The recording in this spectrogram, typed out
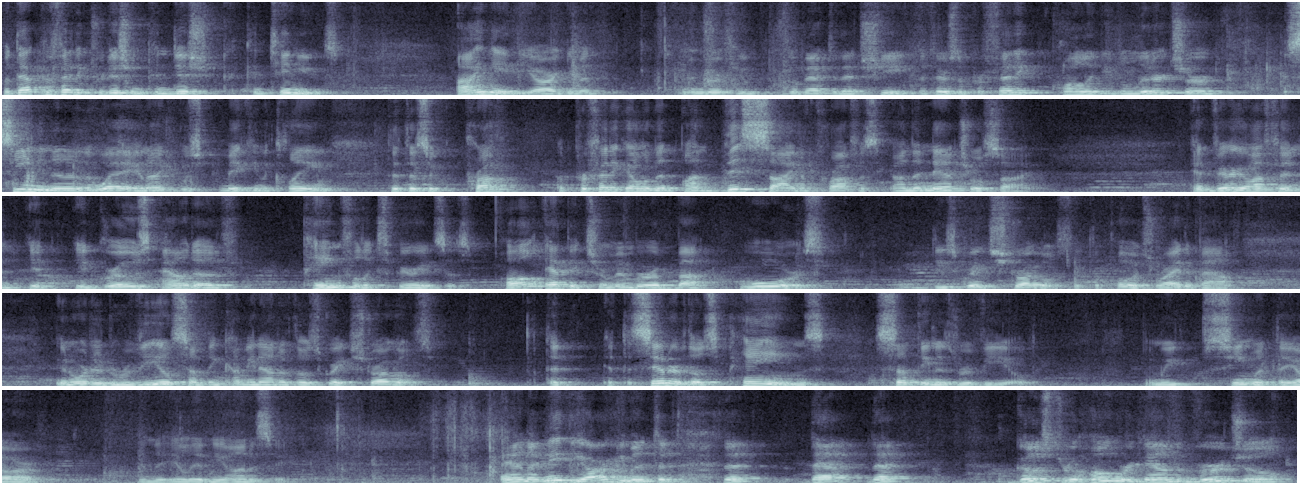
But that prophetic tradition condition, continues. I made the argument, remember if you go back to that sheet, that there's a prophetic quality to literature seen in another way, and I was making the claim that there's a, prof, a prophetic element on this side of prophecy, on the natural side. And very often it, it grows out of painful experiences. All epics, remember, about wars, these great struggles that the poets write about in order to reveal something coming out of those great struggles. That at the center of those pains, something is revealed. And we've seen what they are in the Iliad and the Odyssey. And I made the argument that that, that, that goes through Homer down to Virgil,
